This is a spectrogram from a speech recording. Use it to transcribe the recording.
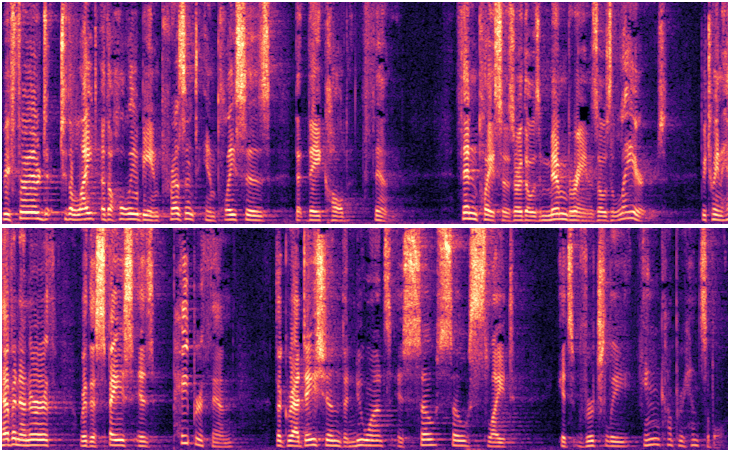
referred to the light of the holy being present in places that they called thin. Thin places are those membranes, those layers between heaven and earth where the space is paper thin. The gradation, the nuance is so, so slight, it's virtually incomprehensible.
